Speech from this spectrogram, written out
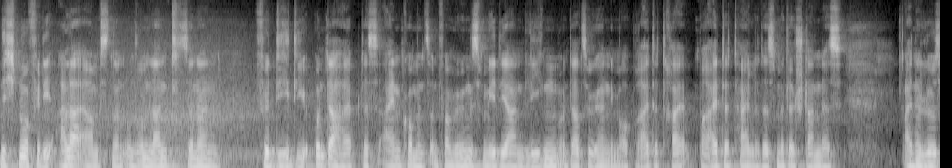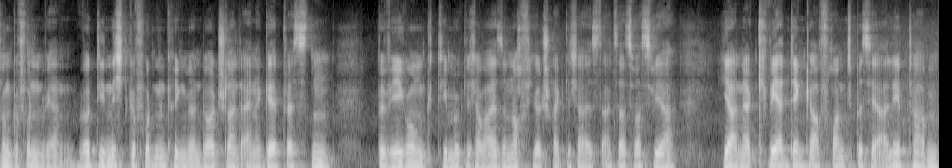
nicht nur für die Allerärmsten in unserem Land, sondern für die, die unterhalb des Einkommens- und Vermögensmedian liegen, und dazu gehören eben auch breite, breite Teile des Mittelstandes, eine Lösung gefunden werden. Wird die nicht gefunden, kriegen wir in Deutschland eine Gelbwestenbewegung, die möglicherweise noch viel schrecklicher ist als das, was wir hier an der Querdenkerfront bisher erlebt haben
